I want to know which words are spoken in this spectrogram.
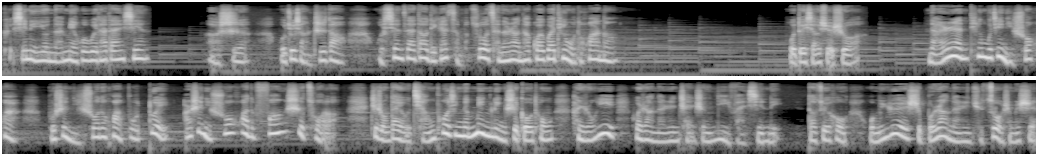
可心里又难免会为他担心。老师，我就想知道，我现在到底该怎么做才能让他乖乖听我的话呢？我对小雪说：“男人听不进你说话，不是你说的话不对，而是你说话的方式错了。这种带有强迫性的命令式沟通，很容易会让男人产生逆反心理。”到最后，我们越是不让男人去做什么事，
